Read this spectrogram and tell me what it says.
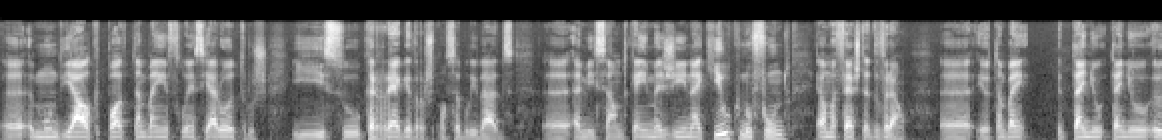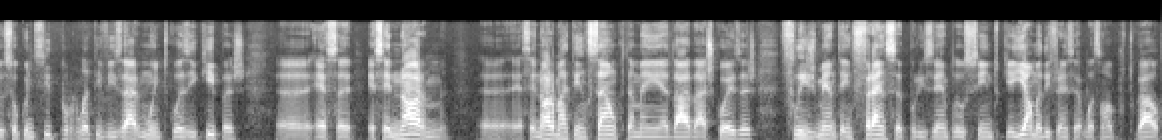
uh, mundial que pode também influenciar outros e isso carrega de responsabilidade uh, a missão de quem imagina aquilo que, no fundo, é uma festa de verão. Uh, eu também tenho, tenho, sou conhecido por relativizar muito com as equipas essa, essa enorme essa enorme atenção que também é dada às coisas. Felizmente, em França, por exemplo, eu sinto que aí há uma diferença em relação a Portugal.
